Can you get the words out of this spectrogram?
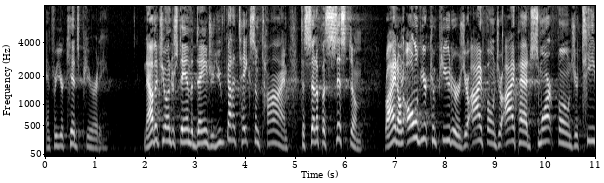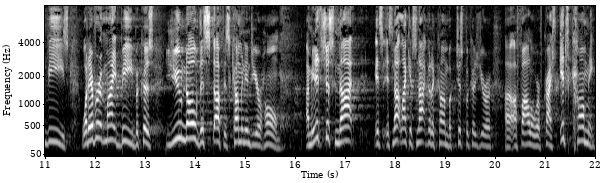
and for your kids' purity. Now that you understand the danger, you've got to take some time to set up a system, right? On all of your computers, your iPhones, your iPads, smartphones, your TVs, whatever it might be, because you know this stuff is coming into your home. I mean, it's just not, it's, it's not like it's not going to come but just because you're a, a follower of Christ. It's coming.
